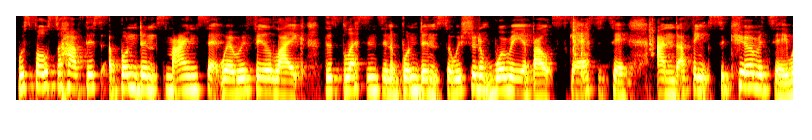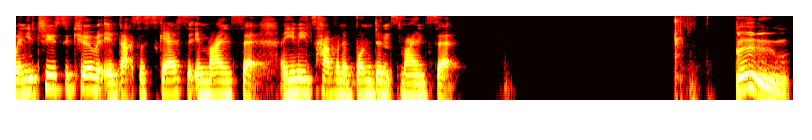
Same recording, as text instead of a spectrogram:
we're supposed to have this abundance mindset where we feel like there's blessings in abundance. So we shouldn't worry about scarcity. And I think security, when you choose security, that's a scarcity mindset. And you need to have an abundance mindset. Boom.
